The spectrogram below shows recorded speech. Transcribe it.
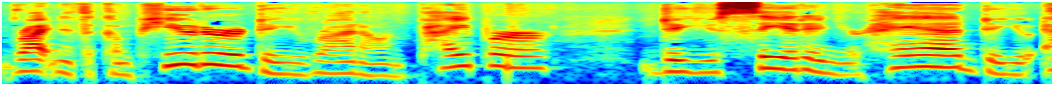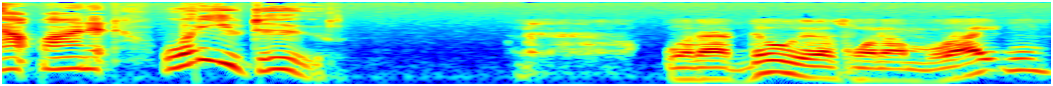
writing at the computer? Do you write on paper? Do you see it in your head? Do you outline it? What do you do? What I do is when I'm writing,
